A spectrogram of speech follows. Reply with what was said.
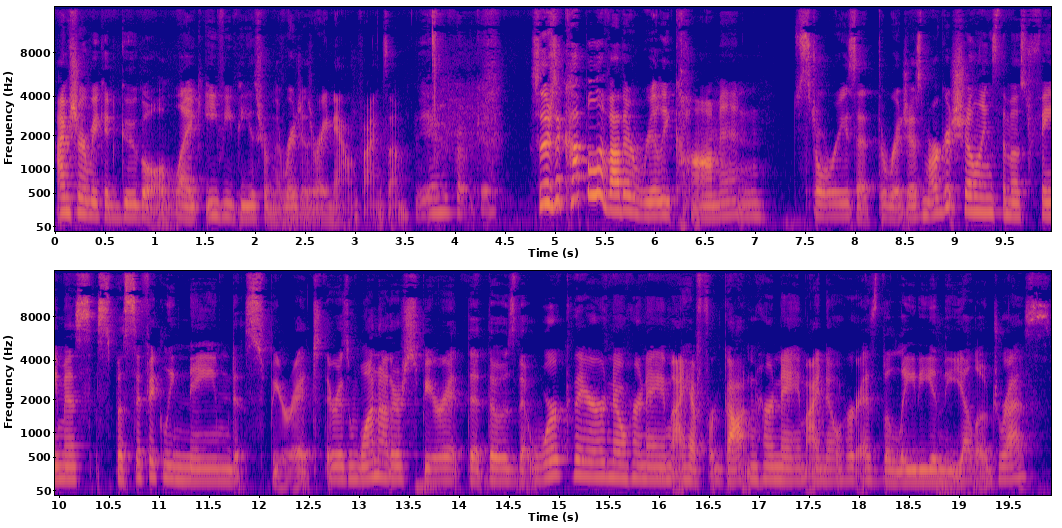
I'm sure we could Google like EVPs from the ridges right now and find some. yeah, you probably could. So there's a couple of other really common stories at the Ridges. Margaret Schilling's the most famous, specifically named spirit. There is one other spirit that those that work there know her name. I have forgotten her name. I know her as the lady in the yellow dress.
